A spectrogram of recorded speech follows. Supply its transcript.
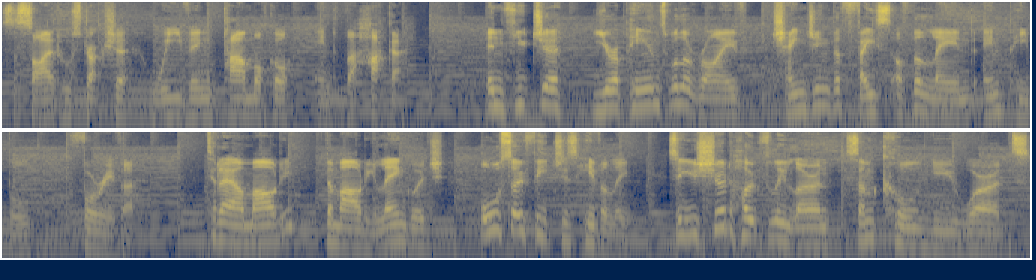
societal structure, weaving, tāmoko, and the haka. In future, Europeans will arrive, changing the face of the land and people forever. Te Reo Māori, the Māori language, also features heavily, so you should hopefully learn some cool new words.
